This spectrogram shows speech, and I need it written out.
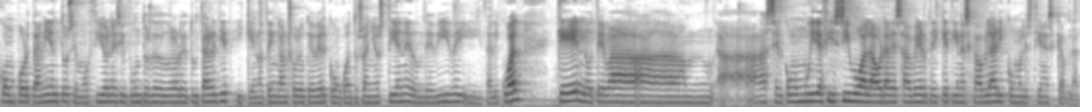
comportamientos, emociones y puntos de dolor de tu target y que no tengan solo que ver con cuántos años tiene, dónde vive y tal y cual, que no te va a, ser como muy decisivo a la hora de saber de qué tienes que hablar y cómo les tienes que hablar.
